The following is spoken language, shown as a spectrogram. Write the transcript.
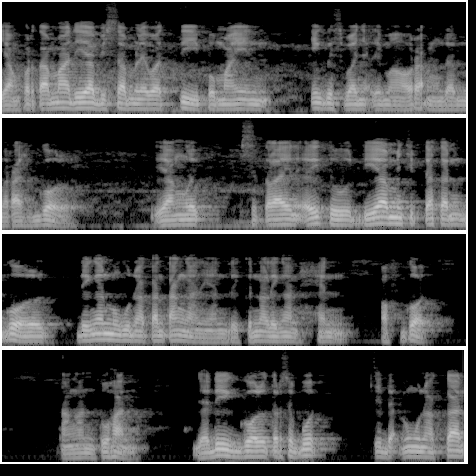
Yang pertama dia bisa melewati pemain Inggris banyak lima orang dan meraih gol. Yang setelah itu dia menciptakan gol dengan menggunakan tangan yang dikenal dengan hand of God tangan Tuhan. Jadi gol tersebut tidak menggunakan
